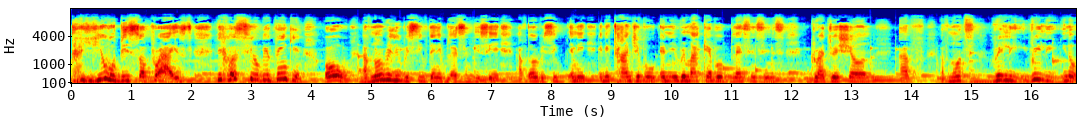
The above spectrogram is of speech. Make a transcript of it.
That you will be surprised because you'll be thinking, oh i've not really received any blessing this year i've not received any any tangible any remarkable blessing since graduation i've i've not really really you know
